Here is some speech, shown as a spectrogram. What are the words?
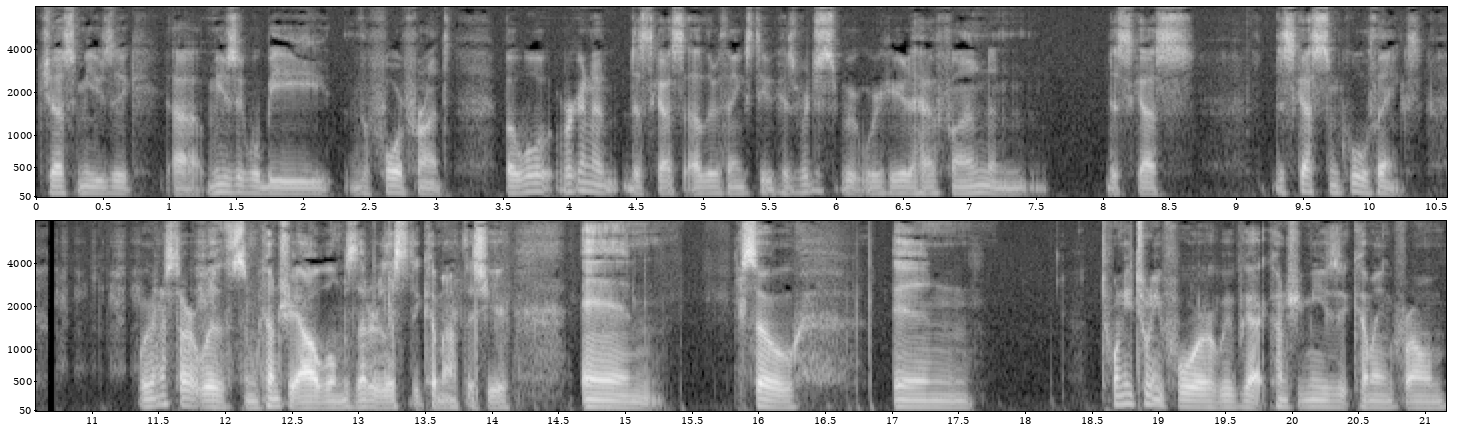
just music. Uh, music will be the forefront, but we'll, we're gonna discuss other things too because we're just we're, we're here to have fun and discuss discuss some cool things. We're gonna start with some country albums that are listed to come out this year, and so in 2024 we've got country music coming from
